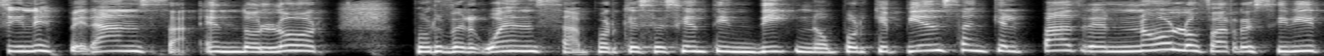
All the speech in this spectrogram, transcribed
Sin esperanza, en dolor, por vergüenza, porque se siente indigno, porque piensan que el Padre no los va a recibir.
